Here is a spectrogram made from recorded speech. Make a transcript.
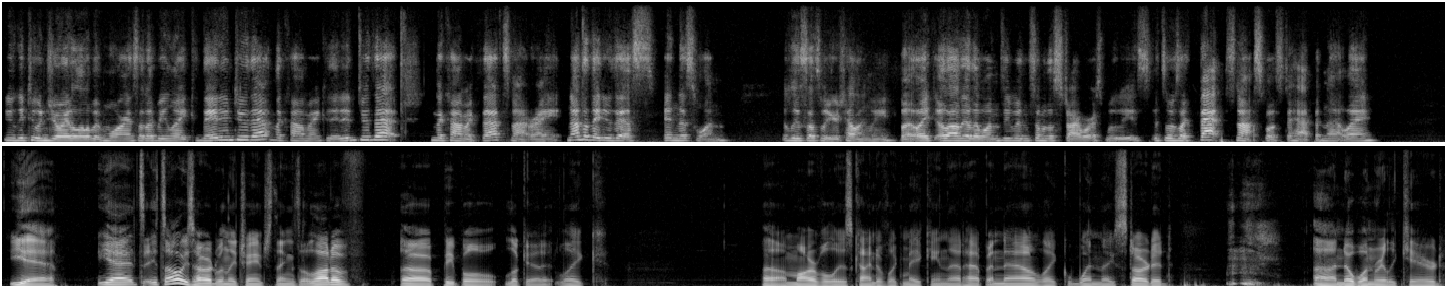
you get to enjoy it a little bit more instead of being like they didn't do that in the comic they didn't do that in the comic. That's not right. Not that they do this in this one at least that's what you're telling me but like a lot of the other ones even some of the star wars movies it's always like that's not supposed to happen that way. Yeah, yeah. It's it's always hard when they change things. A lot of uh, people look at it like uh, Marvel is kind of like making that happen now. Like when they started, uh, no one really cared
